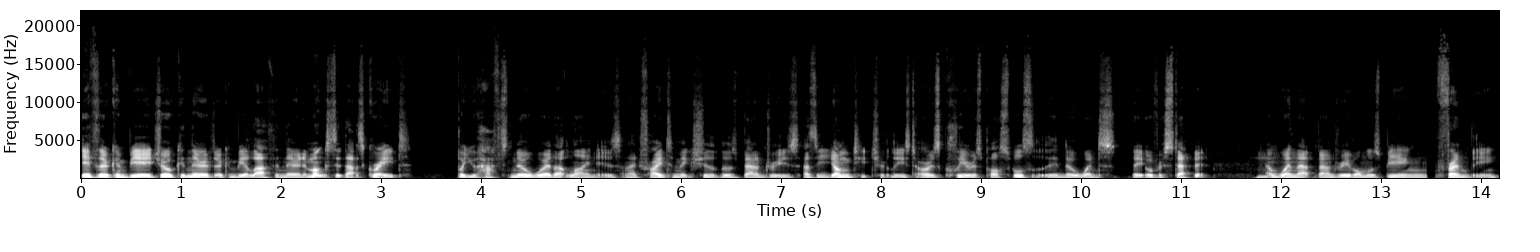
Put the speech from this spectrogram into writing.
If there can be a joke in there, if there can be a laugh in there, and amongst it, that's great. But you have to know where that line is, and I try to make sure that those boundaries, as a young teacher at least, are as clear as possible, so that they know when they overstep it, and when that boundary of almost being friendly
